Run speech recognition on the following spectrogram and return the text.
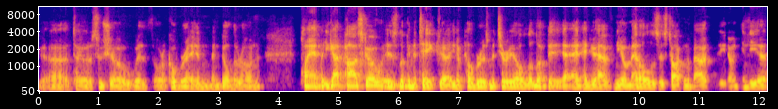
uh, Toyota Tsusho with or Orocobre and, and build their own plant. But you got POSCO is looking to take uh, you know Pilbara's material. Look, and, and you have Neo Metals is talking about you know in India.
